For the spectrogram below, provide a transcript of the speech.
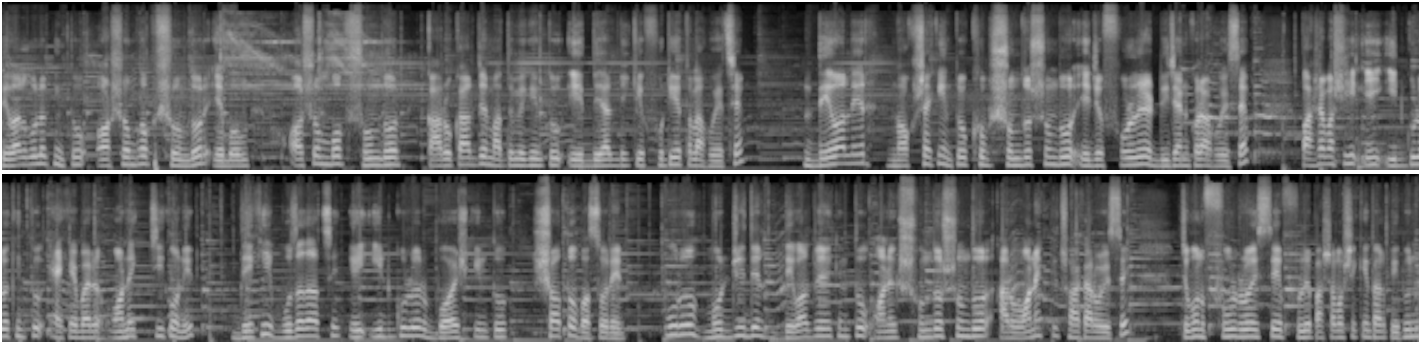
দেওয়ালগুলো কিন্তু অসম্ভব সুন্দর এবং অসম্ভব সুন্দর কারুকার্যের মাধ্যমে কিন্তু এই দেয়ালটিকে ফুটিয়ে তোলা হয়েছে। দেওয়ালের নকশা কিন্তু খুব সুন্দর সুন্দর এই যে ফুলের ডিজাইন করা হয়েছে। পাশাপাশি এই ইটগুলো কিন্তু একেবারে অনেক চিকনির। দেখেই বোঝা যাচ্ছে এই ইটগুলোর বয়স কিন্তু শত বছরের। পুরো মসজিদের দেওয়াল জুড়ে কিন্তু অনেক সুন্দর সুন্দর আরও অনেক কিছু আঁকা রয়েছে। যেমন ফুল রয়েছে, ফুলের পাশাপাশি কিন্তু আর বিভিন্ন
